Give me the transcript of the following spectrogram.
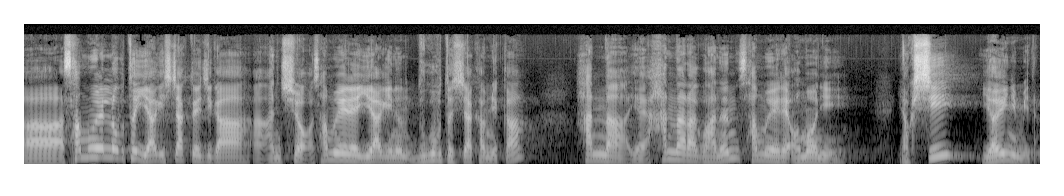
어, 사무엘로부터 이야기 시작되지가 않죠. 사무엘의 이야기는 누구부터 시작합니까? 한나, 예, 한나라고 하는 사무엘의 어머니. 역시 여인입니다.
